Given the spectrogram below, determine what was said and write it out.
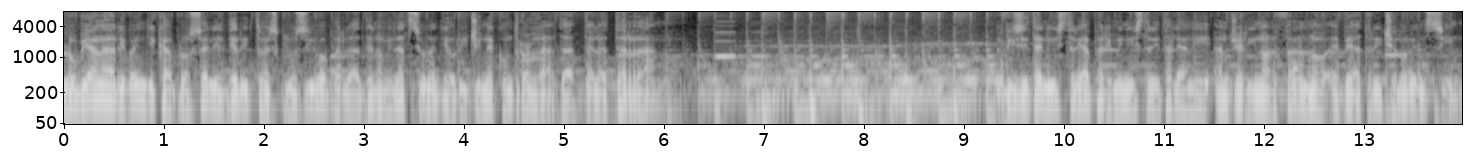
Lubiana rivendica a Bruxelles il diritto esclusivo per la denominazione di origine controllata del terrano. Visita in Istria per i ministri italiani Angelino Alfano e Beatrice Lorenzin.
